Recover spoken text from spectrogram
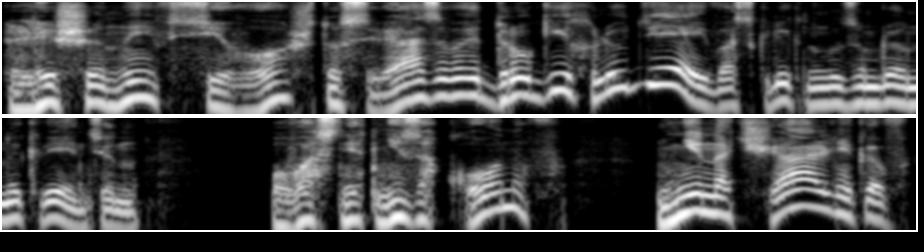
лишены всего, что связывает других людей, воскликнул изумленный Квентин. У вас нет ни законов, ни начальников,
